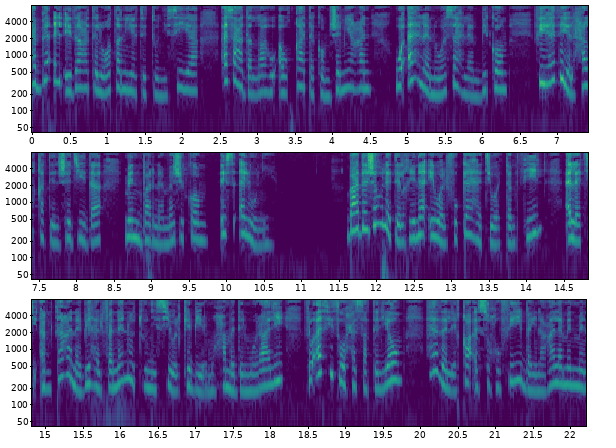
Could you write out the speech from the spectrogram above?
أحباء الإذاعة الوطنية التونسية أسعد الله أوقاتكم جميعا وأهلا وسهلا بكم في هذه الحلقة الجديدة من برنامجكم اسألوني. بعد جولة الغناء والفكاهة والتمثيل التي أمتعنا بها الفنان التونسي الكبير محمد المرالي تؤثث حصة اليوم هذا اللقاء الصحفي بين علم من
